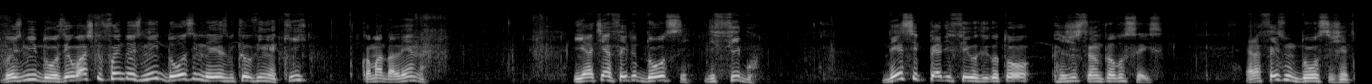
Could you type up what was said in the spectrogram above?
2012. Eu acho que foi em 2012 mesmo que eu vim aqui com a Madalena. E ela tinha feito doce de figo. Desse pé de figo aqui que eu estou registrando para vocês. Ela fez um doce, gente.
